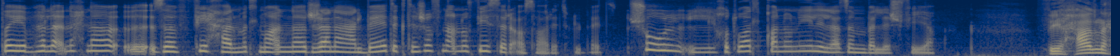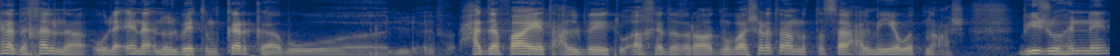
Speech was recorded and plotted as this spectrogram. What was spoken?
طيب هلأ نحن إذا في حال مثل ما قلنا رجعنا على البيت اكتشفنا إنه في سرقة صارت بالبيت. شو الخطوات القانونية اللي لازم نبلش فيها؟ في حال نحن دخلنا ولقينا إنه البيت مكركب وحدا فايت على البيت وأخذ أغراض مباشرة بنتصل على 112 بيجوا هن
